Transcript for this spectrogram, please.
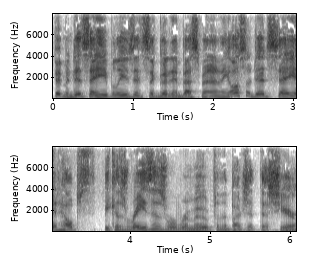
Pittman did say he believes it's a good investment, and he also did say it helps because raises were removed from the budget this year.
